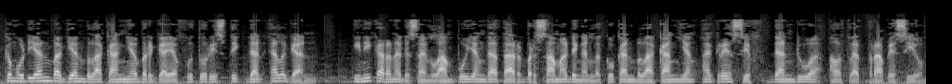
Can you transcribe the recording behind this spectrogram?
Kemudian bagian belakangnya bergaya futuristik dan elegan, ini karena desain lampu yang datar bersama dengan lekukan belakang yang agresif dan dua outlet trapesium.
